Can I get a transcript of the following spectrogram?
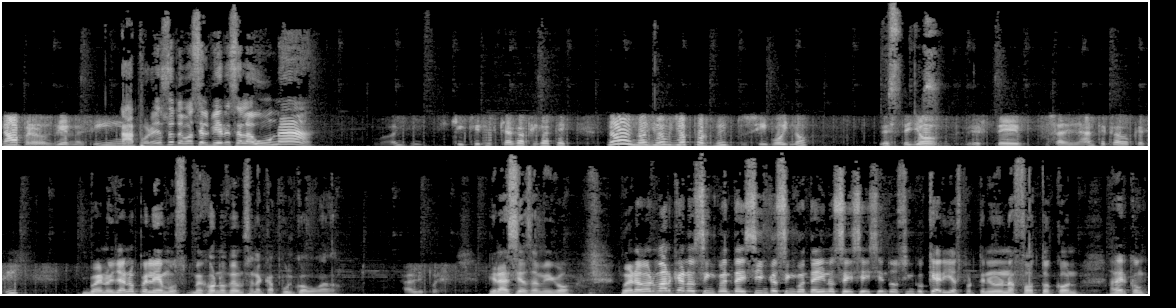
No, pero los viernes sí. Ah, por eso te vas el viernes a la una. Ay, ¿Qué quieres que haga? Fíjate. No, no, yo, yo por mí, pues sí voy, ¿no? Este, yo, este, pues adelante, claro que sí. Bueno, ya no peleemos. Mejor nos vemos en Acapulco, abogado. Dale, pues. Gracias, amigo. Bueno, a ver, márcanos 55 51 66 105. ¿Qué harías por tener una foto con. A ver, ¿con,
